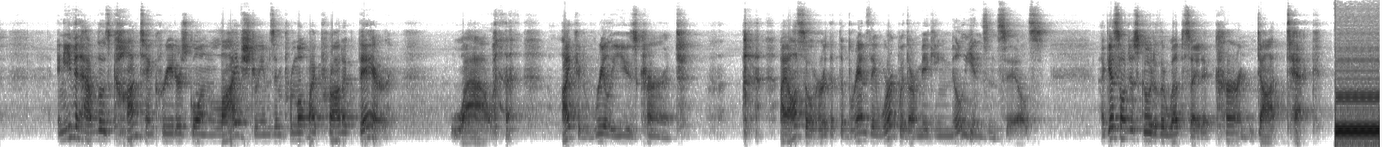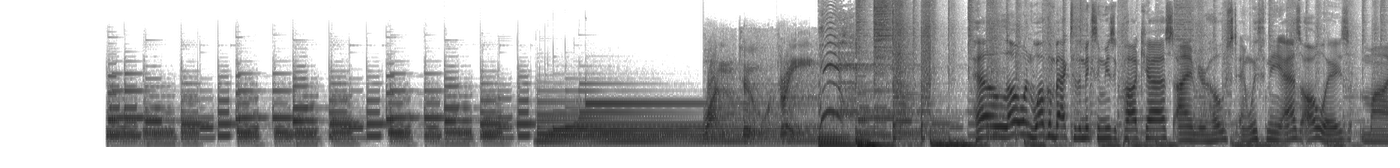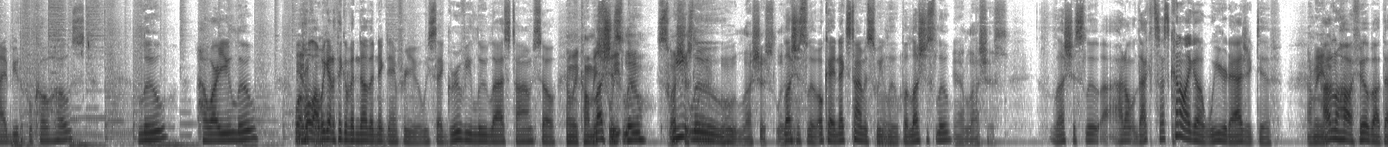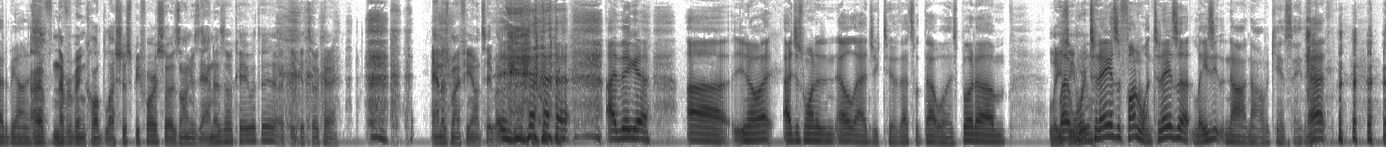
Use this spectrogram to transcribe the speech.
and even have those content creators go on live streams and promote my product there. Wow, I could really use Current. I also heard that the brands they work with are making millions in sales. I guess I'll just go to their website at current.tech. Hello and welcome back to the Mixing Music Podcast. I am your host, and with me, as always, my beautiful co-host, Lou. How are you, Lou? Well, hold Beautiful. on. We got to think of another nickname for you. We said Groovy Lou last time, so Can we call me Luscious Sweet Lou? Sweet Luscious Lou. Ooh, Luscious Lou. Luscious Lou. Okay, next time is Sweet Lou, but Luscious Lou, Yeah, Luscious. Luscious Lou. I I don't. That's that's kind of like a weird adjective. I mean, I don't know how I feel about that, to be honest. I've never been called Luscious before, so as long as Anna's okay with it, I think it's okay. Anna's my fiance, but I think, uh, uh, you know what? I just wanted an L adjective. That's what that was. But um, lazy let- we're, Lou. today is a fun one. Today is a lazy. No, no, we can't say that.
